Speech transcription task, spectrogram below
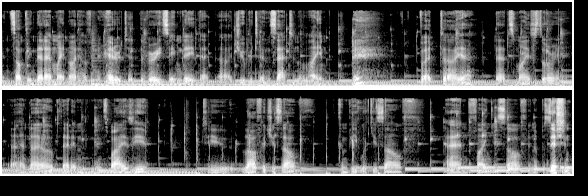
and something that I might not have inherited the very same day that uh, Jupiter and Saturn aligned. but uh, yeah, that's my story, and I hope that it inspires you to laugh at yourself, compete with yourself, and find yourself in a position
